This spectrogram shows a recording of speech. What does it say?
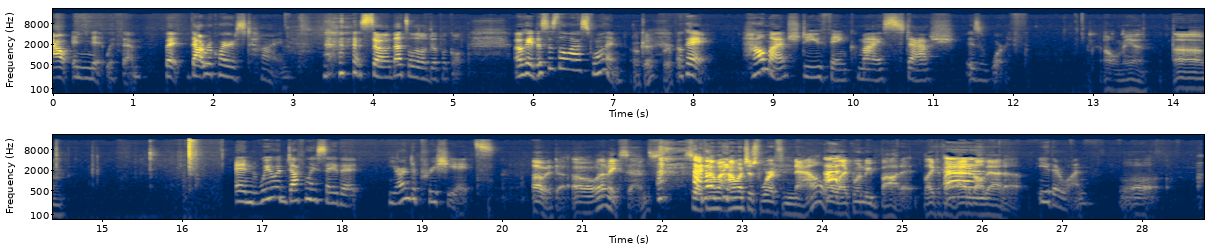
out and knit with them. But that requires time. so that's a little difficult. Okay, this is the last one. Okay, perfect. Okay, how much do you think my stash is worth? Oh man. Um, And we would definitely say that yarn depreciates. oh, it does. Oh, well, that makes sense. So, like, how, think- how much it's worth now, or I- like when we bought it? Like, if I added Uh, all that up. Either one. Well, I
